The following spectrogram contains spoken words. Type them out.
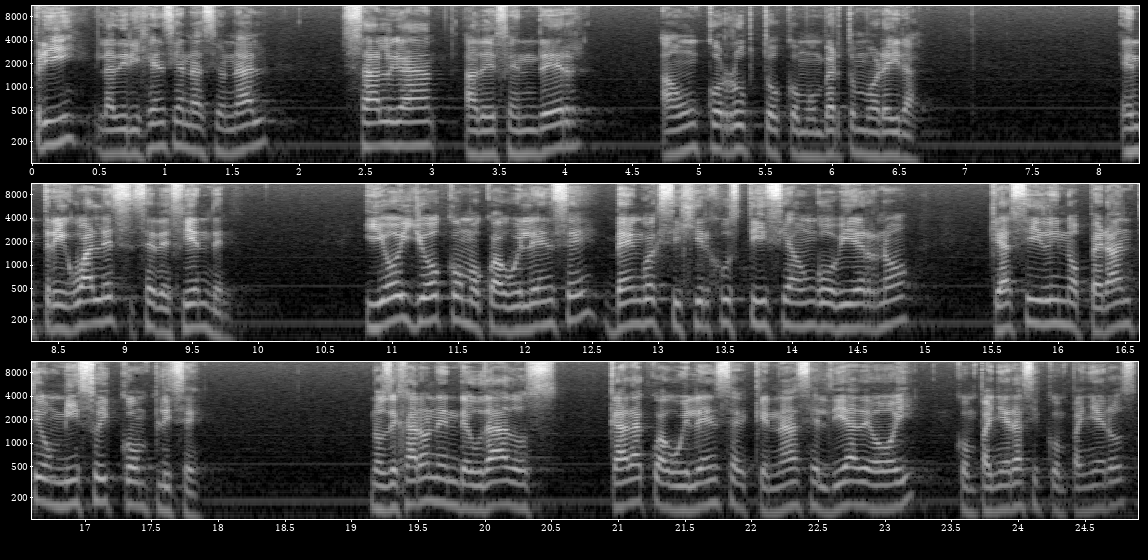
PRI, la dirigencia nacional, salga a defender a un corrupto como Humberto Moreira. Entre iguales se defienden. Y hoy yo como coahuilense vengo a exigir justicia a un gobierno que ha sido inoperante, omiso y cómplice. Nos dejaron endeudados. Cada coahuilense que nace el día de hoy, compañeras y compañeros,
